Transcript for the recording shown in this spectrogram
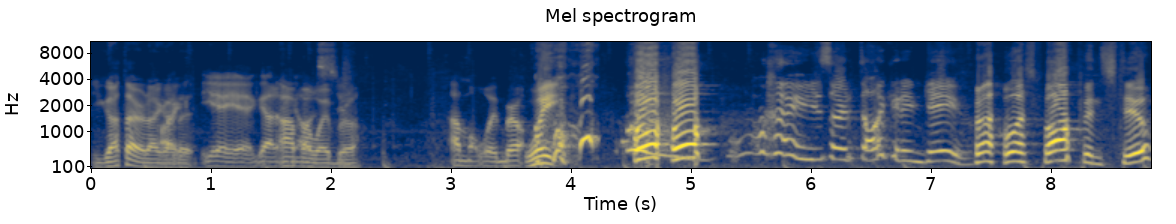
You got that or I got Alright, it? Yeah, yeah, got it. On my way, bro. On my way, bro. Wait. oh, Why you started talking in game? oh. What's poppin', Stu?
